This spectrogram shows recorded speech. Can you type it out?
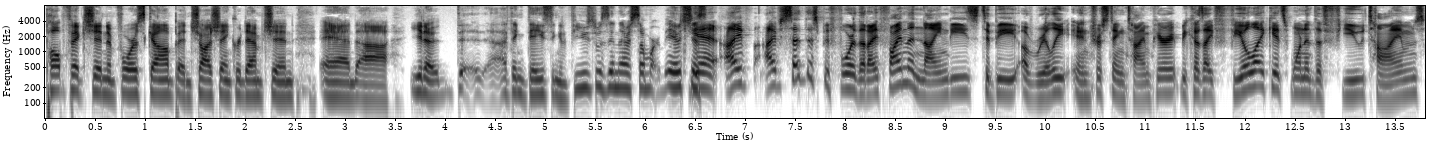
Pulp Fiction and Forrest Gump and Shawshank Redemption and uh, you know d- I think Dazed and Confused was in there somewhere. It was just yeah. I've I've said this before that I find the '90s to be a really interesting time period because I feel like it's one of the few times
